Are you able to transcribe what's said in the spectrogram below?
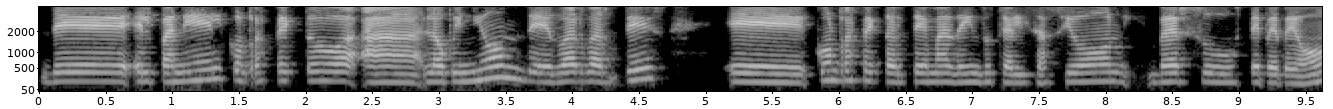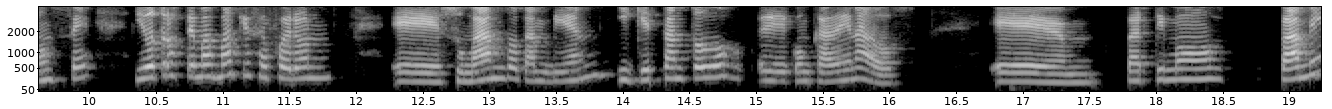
del panel con respecto a la opinión de Eduardo Artés eh, con respecto al tema de industrialización versus TPP-11 y otros temas más que se fueron eh, sumando también y que están todos eh, concadenados. Eh, partimos, Pame.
